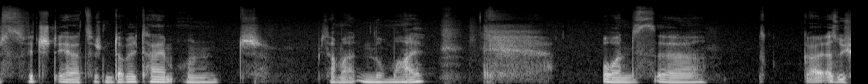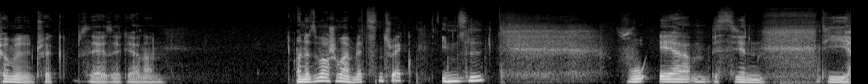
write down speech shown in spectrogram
switcht er zwischen Double Time und, ich sag mal, normal. Und äh, geil, also ich höre mir den Track sehr, sehr gerne an. Und dann sind wir auch schon beim letzten Track, Insel, wo er ein bisschen die,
